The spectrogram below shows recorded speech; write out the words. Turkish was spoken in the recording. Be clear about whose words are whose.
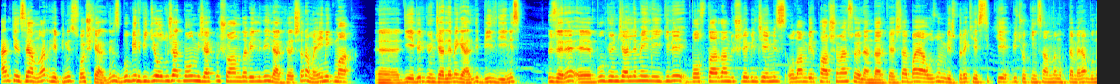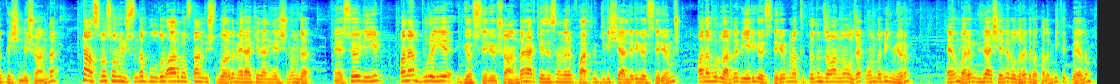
Speaker 1: Herkese selamlar. Hepiniz hoş geldiniz. Bu bir video olacak mı olmayacak mı şu anda belli değil arkadaşlar ama Enigma e, diye bir güncelleme geldi. Bildiğiniz üzere e, bu güncelleme ile ilgili bosslardan düşürebileceğimiz olan bir parşömen söylendi arkadaşlar. Bayağı uzun bir süre kestik ki birçok insan da muhtemelen bunun peşinde şu anda. Şansıma sonuncusunda buldum. Argos'tan düştü bu arada merak edenler için onu da e, söyleyeyim. Bana burayı gösteriyor şu anda. Herkese sanırım farklı giriş yerleri gösteriyormuş. Bana buralarda bir yeri gösteriyor. Buna tıkladığım zaman ne olacak onu da bilmiyorum. E, umarım güzel şeyler olur. Hadi bakalım bir tıklayalım.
